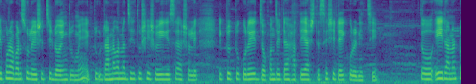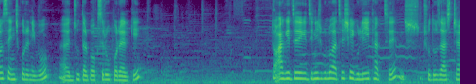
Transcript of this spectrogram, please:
এরপর আবার চলে এসেছি ড্রয়িং রুমে একটু রান্নাবান্না যেহেতু শেষ হয়ে গেছে, আসলে একটু একটু করে যখন যেটা হাতে আসতেছে সেটাই করে নিচ্ছি। তো এই রানারটাও চেঞ্জ করে নিব জুতার বক্সের উপরে আর কি। তো আগে যে জিনিসগুলো আছে সেগুলিই থাকছে, শুধু জাস্টটা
